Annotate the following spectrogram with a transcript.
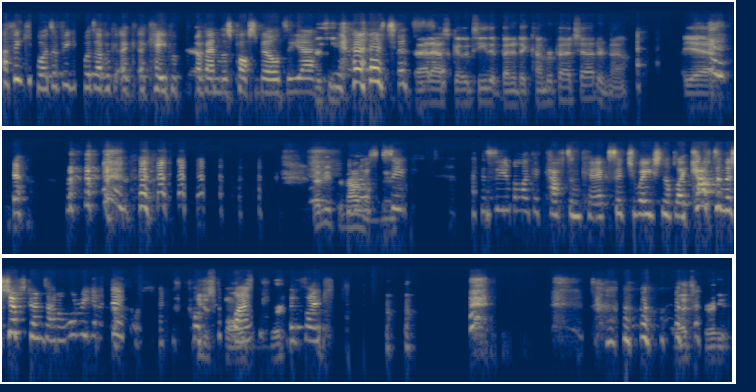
I think he would. I think he would have a, a, a cape of, yeah. of, endless possibility. Yeah. Yeah, just... badass goatee that Benedict Cumberbatch had or no? Yeah. yeah. That'd be phenomenal. You know, see, I can see him in like a Captain Kirk situation of like, Captain, the ship's going down. What are we gonna do? he just falls over. It's like That's great.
